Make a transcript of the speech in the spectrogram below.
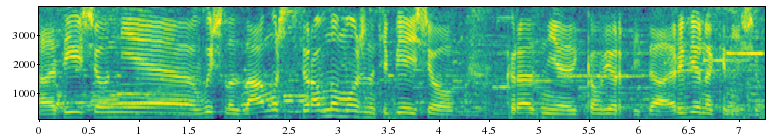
э, ты еще не вышла замуж, все равно можно тебе еще красные конверты, да, ребенок еще.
